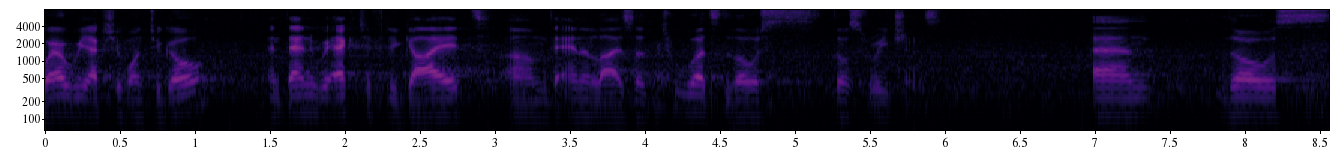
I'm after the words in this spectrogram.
where we actually want to go, and then we actively guide um, the analyzer towards those, those regions. And those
